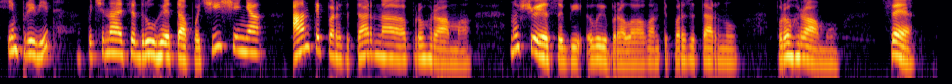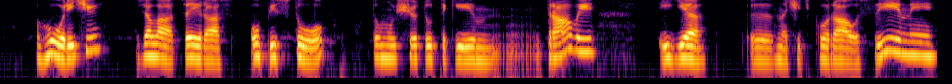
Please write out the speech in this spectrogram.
Всім привіт! Починається другий етап очищення антипаразитарна програма. Ну, що я собі вибрала в антипаразитарну програму? Це горічі. Взяла цей раз опістоп, тому що тут такі трави і є, е, значить, кора осини,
